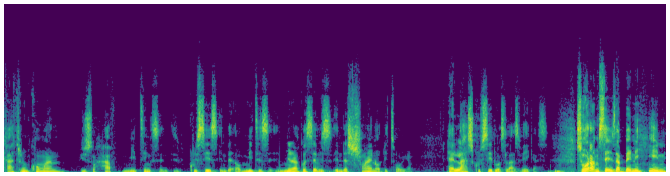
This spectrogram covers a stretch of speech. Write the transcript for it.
Kathryn Kuhlman used to have meetings, and crusades in the or meetings, miracle services in the Shrine Auditorium. Her last crusade was Las Vegas. So what I'm saying is that Benny Hinn,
